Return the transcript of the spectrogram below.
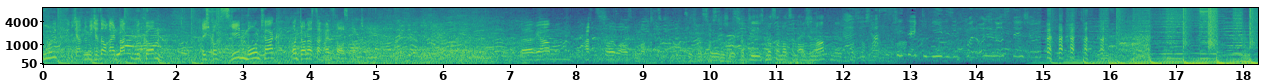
cool. Ich habe nämlich jetzt auch einen Button bekommen. Ich gucke es jeden Montag und Donnerstag, wenn es rauskommt. Wir haben 80 Euro ausgemacht. Ich, hab die, ich muss noch mal zum Automaten. Also ich hasse CTech TV, die sind voll unlustig.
